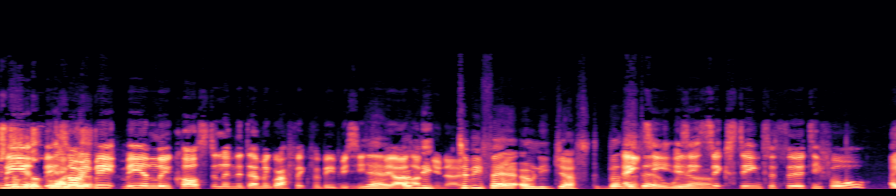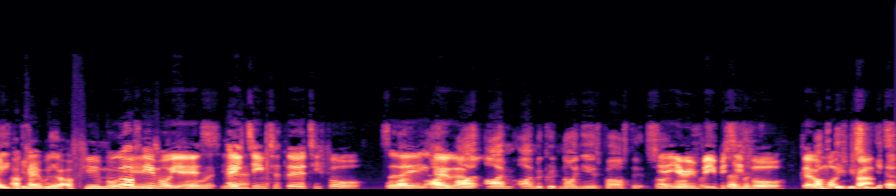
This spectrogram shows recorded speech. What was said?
supposed me, to look me- like sorry, a- me, me and Luke are still in the demographic for BBC Yeah, Three, I have, only you know. to be fair, only just, but still, 18, we is are. it 16 to 34? 80. Okay, we got a few more. We've got a few more before years. it, yeah. 18 to 34. So Well, there I'm, go. I'm, I, I'm I'm a good nine years past it. So yeah, you're I'm in BBC seven. Four. Go I'm and watch BBC. Trapped. Yeah,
